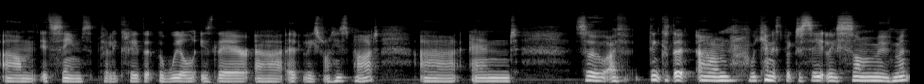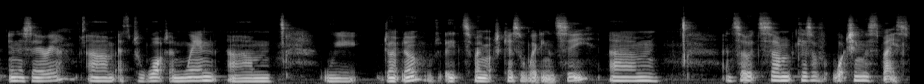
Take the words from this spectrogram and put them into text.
um, it seems fairly clear that the will is there, uh, at least on his part. Uh, and so I think that um, we can expect to see at least some movement in this area. Um, as to what and when, um, we don't know. It's very much a case of waiting and see. Um, and so it's um, a case of watching the space.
